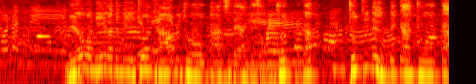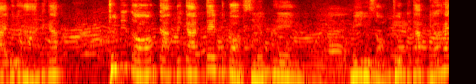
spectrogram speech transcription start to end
คนหน่อยสิเดี๋ยววันนี้เราจะมีช่วงเช้ามีโชว์การแสดงอยู่สองชุดนะครับ ชุดที่หนึ่งเป็นการโชว์กายบริหารนะครับ ชุดที่สองจะเป็นการเต้นประกอบเสียงเพลง มีอยู่สองชุดนะครับ เดี๋ยวให้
